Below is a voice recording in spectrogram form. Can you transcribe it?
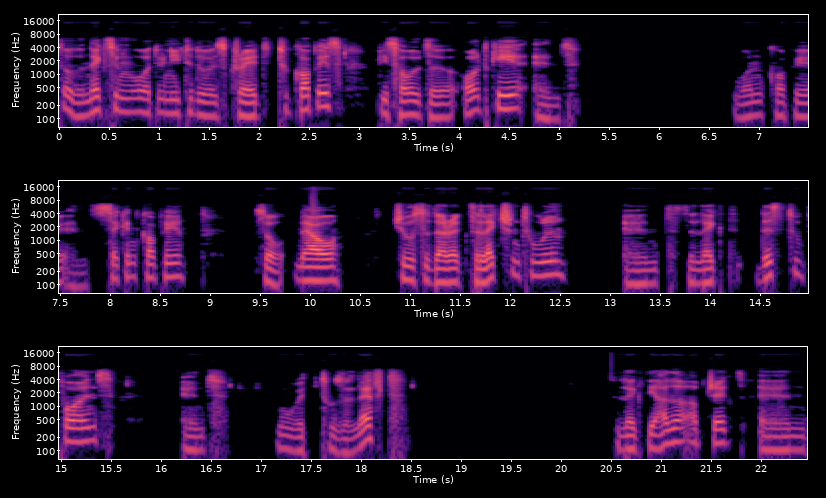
So the next thing what we need to do is create two copies. Please hold the Alt key and one copy and second copy. So now choose the direct selection tool and select these two points and move it to the left. Select the other object and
